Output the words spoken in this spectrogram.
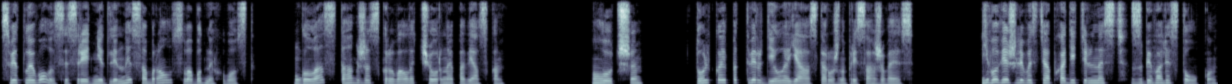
Светлые волосы средней длины собрал свободный хвост. Глаз также скрывала черная повязка. «Лучше», — только и подтвердила я, осторожно присаживаясь. Его вежливость и обходительность сбивали с толку.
